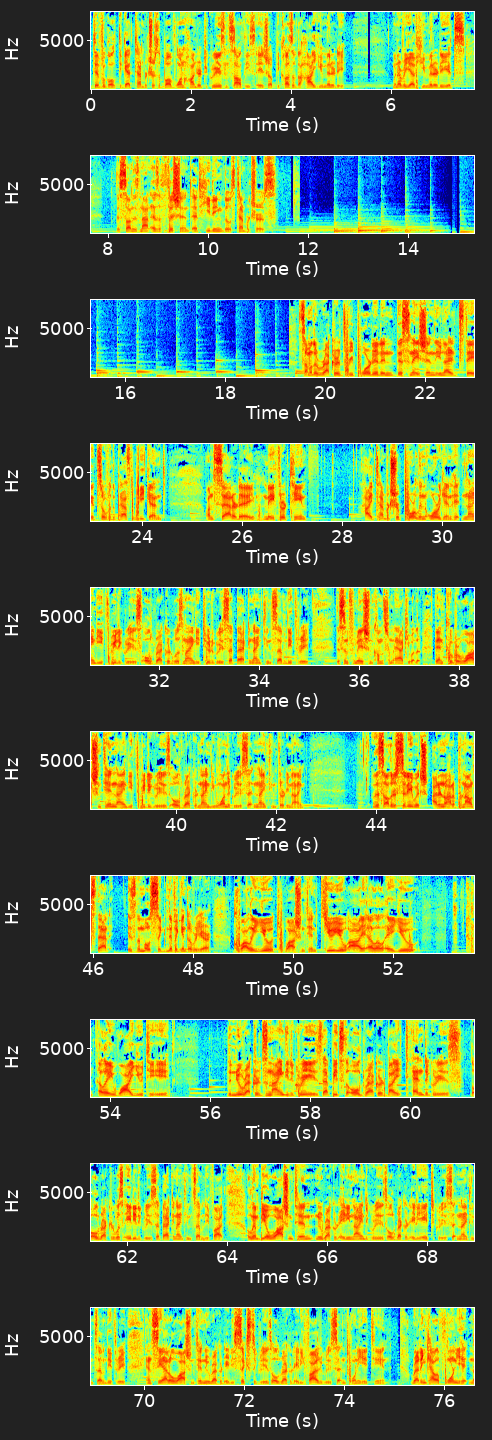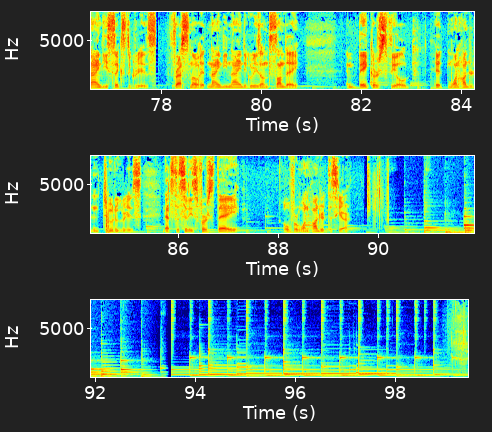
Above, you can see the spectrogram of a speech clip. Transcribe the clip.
difficult to get temperatures above 100 degrees in Southeast Asia because of the high humidity. Whenever you have humidity, it's the sun is not as efficient at heating those temperatures. Some of the records reported in this nation, the United States, over the past weekend. On Saturday, May 13th, High temperature Portland, Oregon hit 93 degrees. Old record was 92 degrees set back in 1973. This information comes from AccuWeather. Vancouver, Washington, 93 degrees. Old record 91 degrees set in 1939. This other city, which I don't know how to pronounce that, is the most significant over here. Quillayute, Washington. Q U I L L A U L A Y U T E. The new record's 90 degrees. That beats the old record by 10 degrees. The old record was 80 degrees set back in 1975. Olympia, Washington, new record 89 degrees, old record 88 degrees set in 1973. And Seattle, Washington, new record 86 degrees, old record 85 degrees set in 2018. Redding, California hit 96 degrees. Fresno hit 99 degrees on Sunday. And Bakersfield hit 102 degrees. That's the city's first day over 100 this year.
